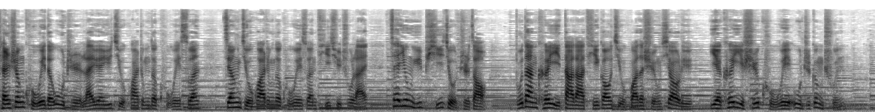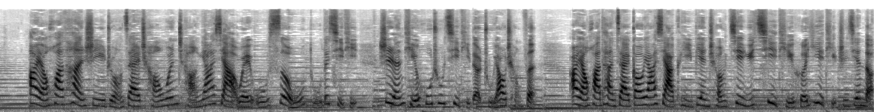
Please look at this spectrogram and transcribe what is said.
产生苦味的物质来源于酒花中的苦味酸，将酒花中的苦味酸提取出来，再用于啤酒制造，不但可以大大提高酒花的使用效率，也可以使苦味物质更纯。二氧化碳是一种在常温常压下为无色无毒的气体，是人体呼出气体的主要成分。二氧化碳在高压下可以变成介于气体和液体之间的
